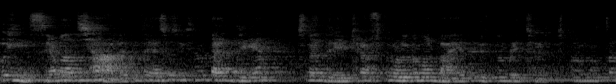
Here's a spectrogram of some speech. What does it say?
på innsida med den kjærligheten til Jesus. Ikke sant? Det er det som er drivkraften, hvor du kan arbeide uten å bli trøtt, på en måte.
